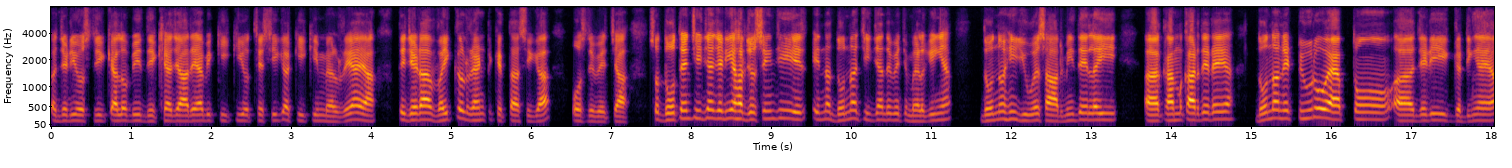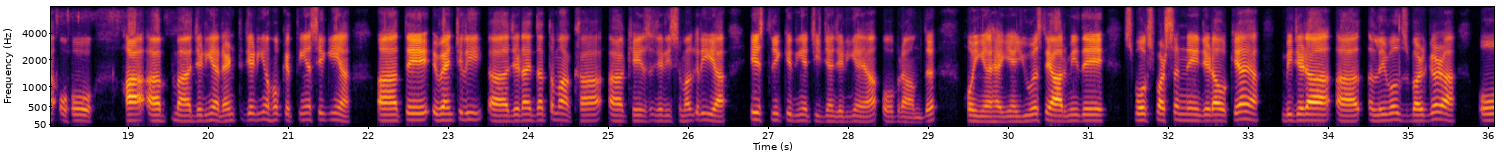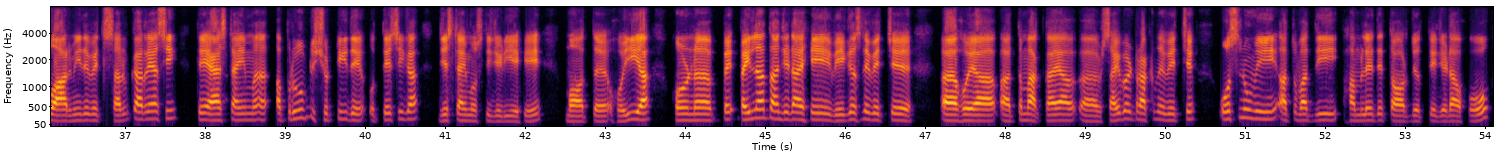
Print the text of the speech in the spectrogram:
ਜਿਹੜੀ ਉਸ ਦੀ ਕਹਿ ਲਓ ਵੀ ਦੇਖਿਆ ਜਾ ਰਿਹਾ ਵੀ ਕੀ ਕੀ ਉੱਥੇ ਸੀਗਾ ਕੀ ਕੀ ਮਿਲ ਰਿਹਾ ਆ ਤੇ ਜਿਹੜਾ ਵਹੀਕਲ ਰੈਂਟ ਕੀਤਾ ਸੀਗਾ ਉਸ ਦੇ ਵਿੱਚ ਆ। ਸੋ ਦੋ ਤਿੰਨ ਚੀਜ਼ਾਂ ਜਿਹੜੀਆਂ ਹਰਜੋਤ ਸਿੰਘ ਜੀ ਇਹਨਾਂ ਦੋਨਾਂ ਚੀਜ਼ਾਂ ਦੇ ਵਿੱਚ ਮਿਲ ਗਈਆਂ। ਦੋਨੋਂ ਹੀ ਯੂਐਸ ਆਰਮੀ ਦੇ ਲਈ ਅ, ਕੰਮ ਕਰਦੇ ਰਹੇ ਆ। ਦੋਨਾਂ ਨੇ ਟਿਊਰੋ ਐਪ ਤੋਂ ਜਿਹੜੀ ਗੱਡੀਆਂ ਆ ਉਹ ਹਾ- ਜਿਹੜੀਆਂ ਰੈਂਟ ਜਿਹੜੀਆਂ ਉਹ ਕੀਤੀਆਂ ਸੀਗੀਆਂ ਅ, ਤੇ ਇਵੈਂਚੁਅਲੀ ਜਿਹੜਾ ਇਦਾਂ ਧਮਾਕਾ ਅ, ਖੇਸ ਜਿਹੜੀ ਸਮਗਰੀ ਆ ਇਸ ਤਰੀਕੇ ਦੀਆਂ ਚੀਜ਼ਾਂ ਜਿਹੜੀਆਂ ਆ ਉਹ ਬਰਾਮਦ ਹੋਈਆਂ ਹੈਗੀਆਂ। ਯੂਐਸ ਦੇ ਆਰਮੀ ਦੇ ਸਪੋਕਸਪਰਸਨ ਨੇ ਜਿਹੜਾ ਉਹ ਕਿਹਾ ਆ ਵੀ ਜਿਹੜਾ ਲਿਵਲਸ 버ਗਰ ਆ ਉਹ ਆਰਮੀ ਦੇ ਵਿੱਚ ਸਰਵ ਕਰ ਰਿਹਾ ਸੀ ਤੇ ਇਸ ਟਾਈਮ ਅਪਰੂਵਡ ਛੁੱਟੀ ਦੇ ਉੱਤੇ ਸੀਗਾ ਜਿਸ ਟਾਈਮ ਉਸ ਦੀ ਜਿਹੜੀ ਇਹ ਮੌਤ ਹੋਈ ਆ। ਹੁਣ ਪਹਿਲਾਂ ਤਾਂ ਜਿਹੜਾ ਇਹ ਵੇਗਸ ਦੇ ਵਿੱਚ ਹੋਇਆ ਧਮਾਕਾ ਆ ਸਾਈਬਰ ਟਰੱਕ ਦੇ ਵਿੱਚ, ਉਸ ਨੂੰ ਵੀ ਅਤਵਾਦੀ ਹਮਲੇ ਦੇ ਤੌਰ ਦੇ ਉੱਤੇ ਜਿਹੜਾ ਉਹ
